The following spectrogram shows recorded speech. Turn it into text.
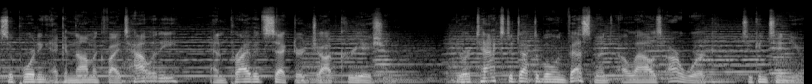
supporting economic vitality and private sector job creation. Your tax deductible investment allows our work to continue.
